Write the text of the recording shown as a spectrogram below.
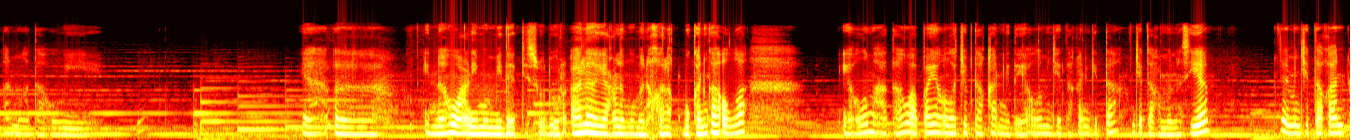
akan mengetahui. Ya uh, innahu alimun bidati sudur. Ala ya'lamu man khalaq. Bukankah Allah ya Allah maha tahu apa yang Allah ciptakan gitu ya. Allah menciptakan kita menciptakan manusia dan menciptakan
